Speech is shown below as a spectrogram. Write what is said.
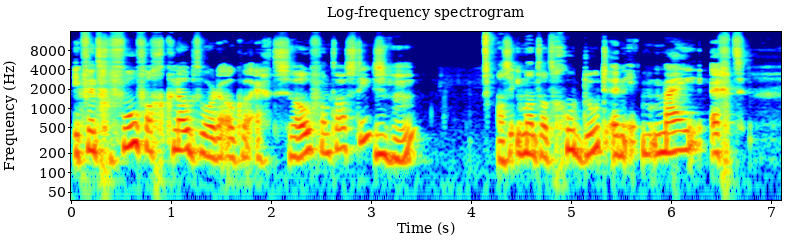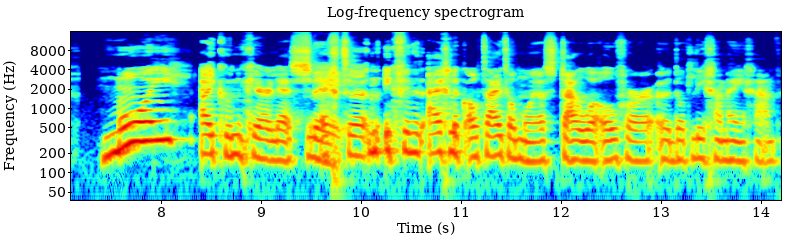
ik vind het gevoel van geknoopt worden ook wel echt zo fantastisch. Mhm. Als iemand dat goed doet en mij echt mooi I couldn't care less. Nee. Echt, eh, ik vind het eigenlijk altijd al mooi als touwen over eh, dat lichaam heen gaan.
